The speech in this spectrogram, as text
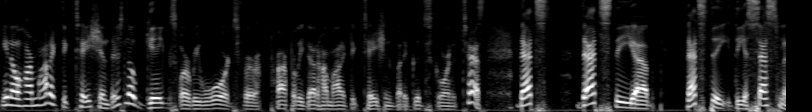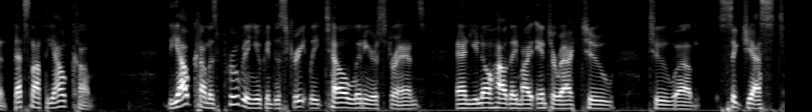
You know, harmonic dictation, there's no gigs or rewards for properly done harmonic dictation, but a good score on a test. That's that's the uh, that's the the assessment. That's not the outcome. The outcome is proving you can discreetly tell linear strands, and you know how they might interact to to um, suggest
